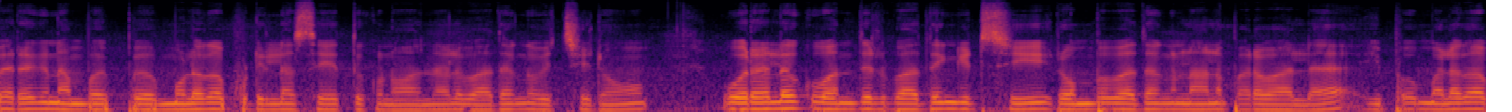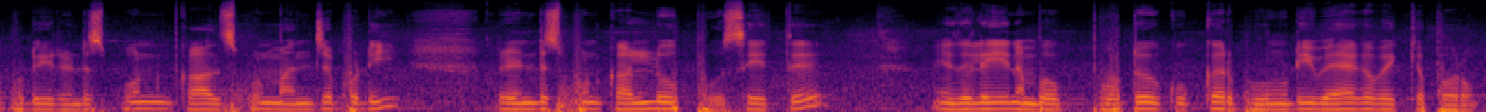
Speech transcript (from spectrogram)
பிறகு நம்ம இப்போ மிளகா பொடியெலாம் சேர்த்துக்கணும். அதனால் வதங்க வச்சிடும். ஓரளவுக்கு வந்து வதங்கிடுச்சு. ரொம்ப வதங்கினாலும் பரவாயில்ல. இப்போ மிளகா பொடி ரெண்டு ஸ்பூன் கால் ஸ்பூன் மஞ்சள் பொடி ரெண்டு ஸ்பூன் கல் உப்பு சேர்த்து இதுலேயே நம்ம போட்டு குக்கர் மூடி வேக வைக்க போகிறோம்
